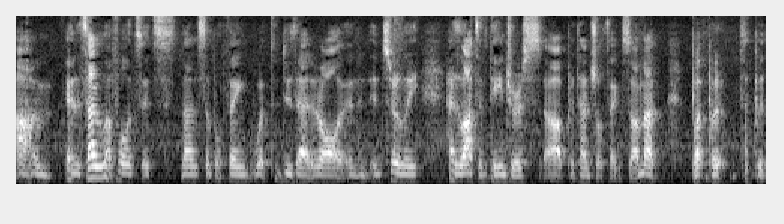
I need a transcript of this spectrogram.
um, and at some level, it's it's not a simple thing what to do that at all, and, and certainly has lots of dangerous uh, potential things. So I'm not, but but but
